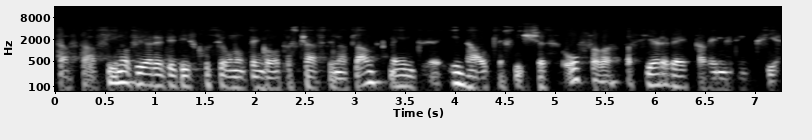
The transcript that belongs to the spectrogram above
Das darf hinführen, die Diskussion, und dann geht das Geschäft in die Landgemeinde. Äh, inhaltlich ist es offen, was passieren wird, wir dann sehen.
